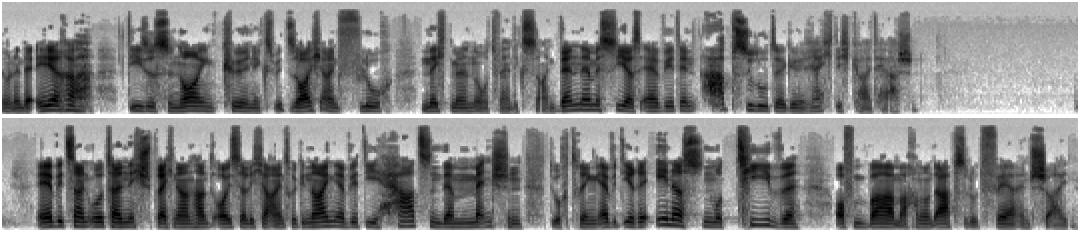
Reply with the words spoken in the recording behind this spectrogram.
Nun, in der Ära dieses neuen Königs wird solch ein Fluch nicht mehr notwendig sein. Denn der Messias, er wird in absoluter Gerechtigkeit herrschen. Er wird sein Urteil nicht sprechen anhand äußerlicher Eindrücke. Nein, er wird die Herzen der Menschen durchdringen. Er wird ihre innersten Motive offenbar machen und absolut fair entscheiden.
